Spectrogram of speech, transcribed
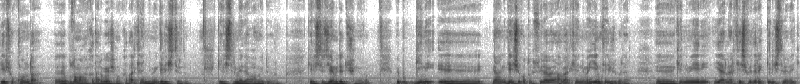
Birçok konuda e, bu zamana kadar, bu yaşıma kadar kendimi geliştirdim. Geliştirmeye devam ediyorum. Geliştireceğimi de düşünüyorum. Ve bu yeni e, yani gençlik otobüsüyle beraber kendime yeni tecrübeler, e, kendime yeni yerler keşfederek, geliştirerek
